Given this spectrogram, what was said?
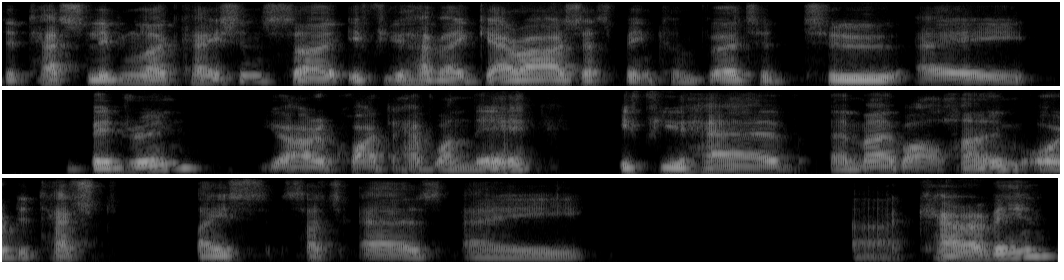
detached living locations. So if you have a garage that's been converted to a bedroom, you are required to have one there. If you have a mobile home or a detached place, such as a uh, caravan,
